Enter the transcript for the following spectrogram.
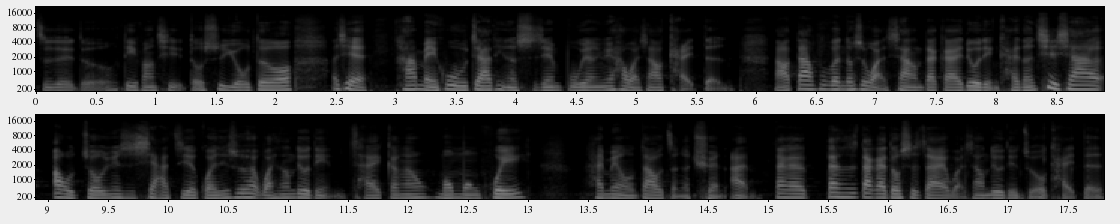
之类的地方，其实都是有的哦。而且它每户家庭的时间不一样，因为它晚上要开灯，然后大部分都是晚上大概六点开灯。其实现在澳洲因为是夏季的关系，所以它晚上六点才刚刚蒙蒙灰。还没有到整个全暗，大概但是大概都是在晚上六点左右开灯，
